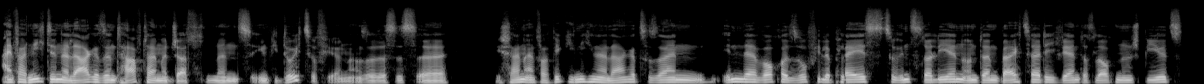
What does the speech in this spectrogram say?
einfach nicht in der Lage sind, Halftime-Adjustments irgendwie durchzuführen. Also das ist, äh, die scheinen einfach wirklich nicht in der Lage zu sein, in der Woche so viele Plays zu installieren und dann gleichzeitig während des laufenden Spiels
